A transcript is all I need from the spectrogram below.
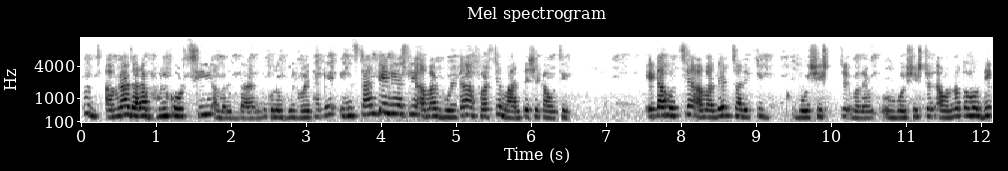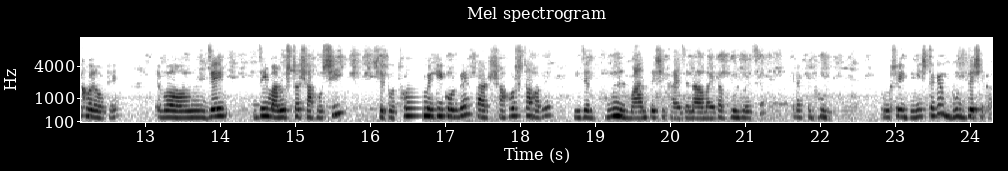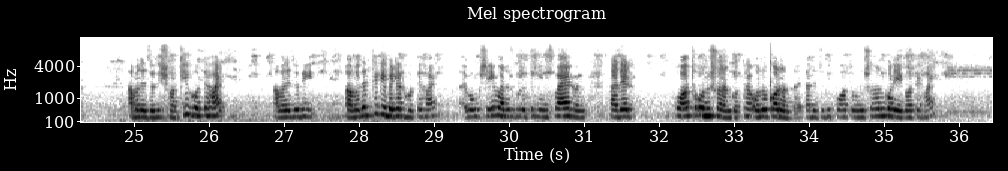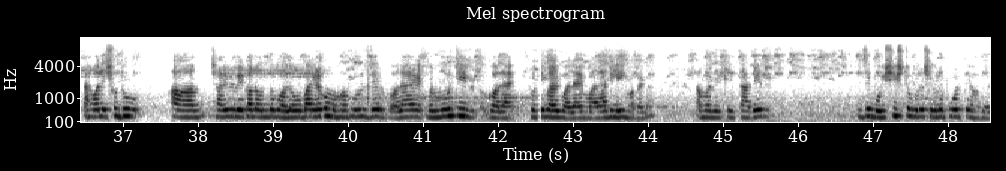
তো আমরা যারা ভুল করছি, আমাদের দ্বারা যদি কোনো ভুল হয়ে থাকে ইনস্ট্যান্টেনিয়াসলি আমার ভুলটা ফার্স্টে মানতে শেখা উচিত। এটা হচ্ছে আমাদের চারিত্রিক বৈশিষ্ট্য মানে বৈশিষ্ট্যের অন্যতম দিক হয়ে ওঠে। এবং যে যেই মানুষটা সাহসী, সে প্রথমে কি করবে? তার সাহসটা হবে নিজের ভুল মানতে শেখায় যে না, আমার এটা ভুল হয়েছে, এটা একটা ভুল। এবং সেই জিনিসটাকে বুঝতে শেখা আমাদের যদি সঠিক হতে হয়, আমাদের যদি, আমাদের থেকে বেটার হতে হয়, এবং সেই মানুষগুলো থেকে ইন্সপায়ার হয়ে তাদের পথ অনুসরণ করতে হয়, অনুকরণ নয়, তাদের যদি পথ অনুসরণ করে এগোতে হয়, তাহলে শুধু স্বামী বিবেকানন্দ বলো বা এরকম মহাপুরুষদের গলায় মূর্তির গলায়, প্রতিমার গলায় মালা দিলেই হবে না। আমাদেরকে তাদের যে বৈশিষ্ট্যগুলো সেগুলো পড়তে হবে,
